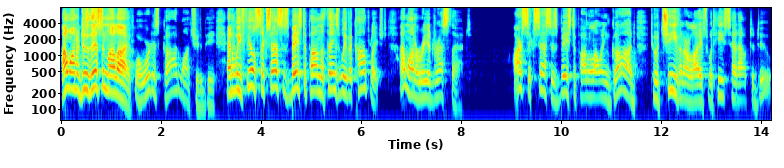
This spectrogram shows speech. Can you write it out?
I want to do this in my life. Well, where does God want you to be? And we feel success is based upon the things we've accomplished. I want to readdress that. Our success is based upon allowing God to achieve in our lives what He set out to do.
